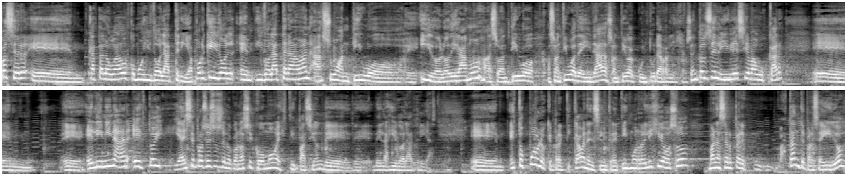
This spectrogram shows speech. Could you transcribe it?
va a ser eh, catalogado como idolatría, porque idolatraban a su antiguo ídolo, digamos, a su, antiguo, a su antigua deidad, a su antigua cultura religiosa. Entonces la iglesia va a buscar eliminar esto y, a ese proceso se lo conoce como extirpación de las idolatrías. Eh, estos pueblos que practicaban el sincretismo religioso van a ser bastante perseguidos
